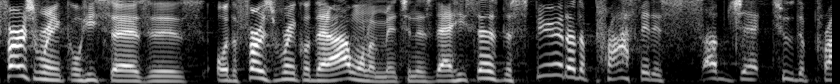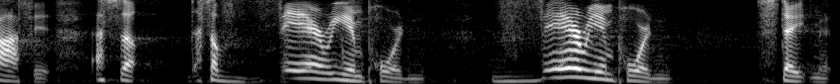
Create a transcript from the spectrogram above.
The first wrinkle he says is, or the first wrinkle that I want to mention is that he says the spirit of the prophet is subject to the prophet. That's a, that's a very important, very important statement.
